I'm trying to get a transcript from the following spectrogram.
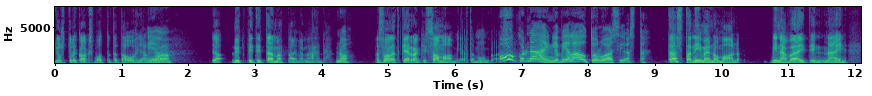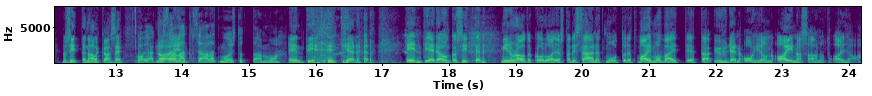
just tuli kaksi vuotta tätä ohjelmaa. Joo. Ja nyt piti tämä päivä nähdä. No, No sä olet kerrankin samaa mieltä mun kanssa. onko näin? Ja vielä autoiluasiasta. Tästä nimenomaan minä väitin näin. No sitten alkaa se, Vojakin, no sä, en, alat, sä alat muistuttaa mua. en, tie, en tiedä, en tiedä, onko sitten minun autokouluajostani säännöt muuttuneet. Vaimo väitti, että yhden ohi on aina saanut ajaa.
